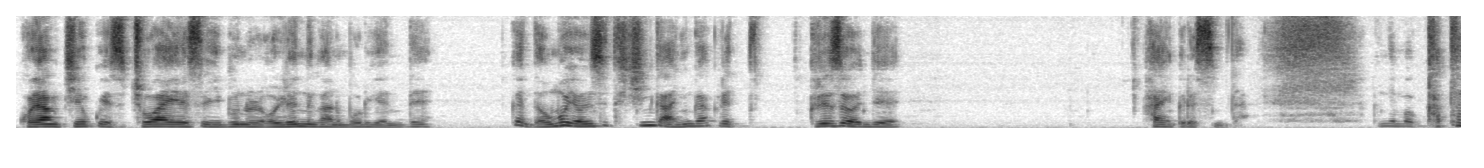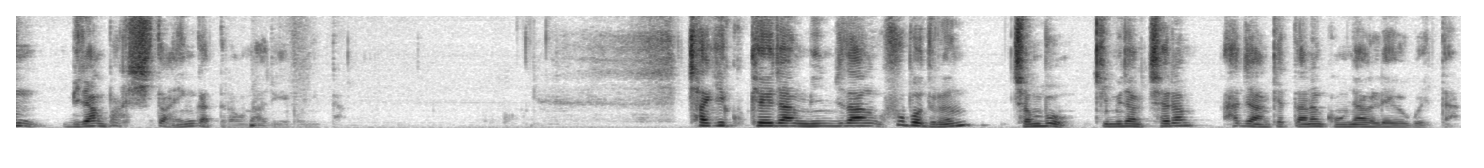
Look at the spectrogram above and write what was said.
고향 지역구에서 좋아해서 이분을 올렸는가는 모르겠는데 그 너무 연세 드신 거 아닌가? 그래 그래서 이제 하여 그렇습니다. 근데 뭐 같은 밀양박 씨도 아닌 것 같더라고 나중에 보니까. 차기 국회의장 민주당 후보들은 전부 김 의장처럼 하지 않겠다는 공약을 내걸고 있다.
